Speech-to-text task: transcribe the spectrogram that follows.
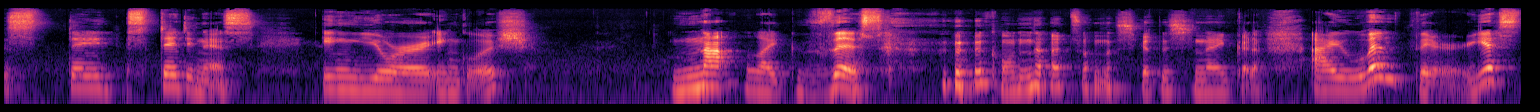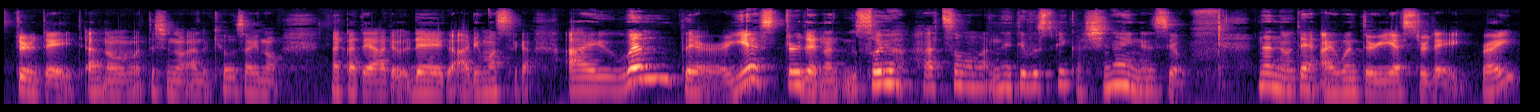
stead steadiness in your English, not like this. こんな発音の仕方しないから。I went there yesterday. あの、私のあの教材の中である例がありますが、I went there yesterday なそういう発音はネイティブスピーカーしないんですよ。なので、I went there yesterday, right? っ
